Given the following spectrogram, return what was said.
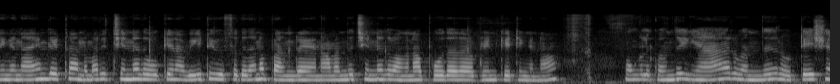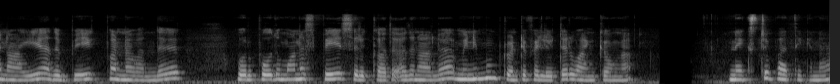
நீங்கள் நைன் லிட்டர் அந்த மாதிரி சின்னது ஓகே நான் வீட்டு யூஸுக்கு தானே பண்ணுறேன் நான் வந்து சின்னது வாங்கினா போதாதா அப்படின்னு கேட்டிங்கன்னா உங்களுக்கு வந்து ஏர் வந்து ரொட்டேஷன் ஆகி அது பேக் பண்ண வந்து ஒரு போதுமான ஸ்பேஸ் இருக்காது. அதனால் மினிமம் டுவெண்ட்டி ஃபைவ் லிட்டர் வாங்கிக்கோங்க. நெக்ஸ்ட்டு பார்த்திங்கன்னா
